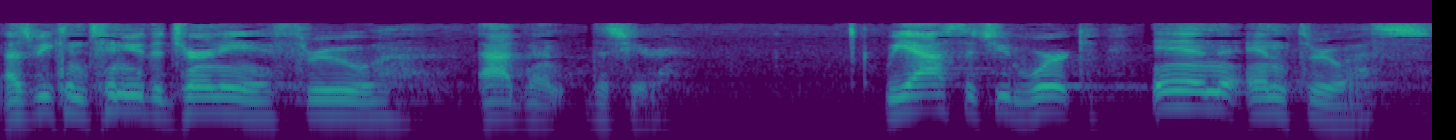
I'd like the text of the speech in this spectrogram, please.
as we continue the journey through Advent this year. We ask that you'd work in and through us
